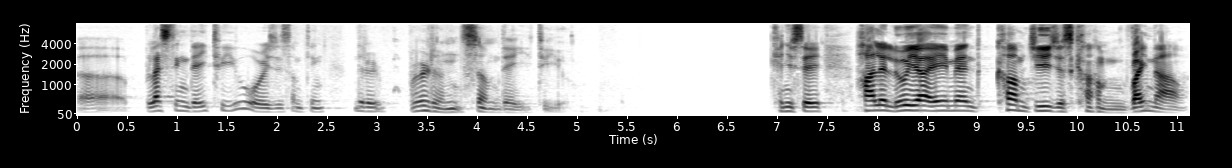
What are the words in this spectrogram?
uh, blessing day to you, or is it something little burdensome day to you? Can you say, Hallelujah, Amen, come, Jesus, come right now?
